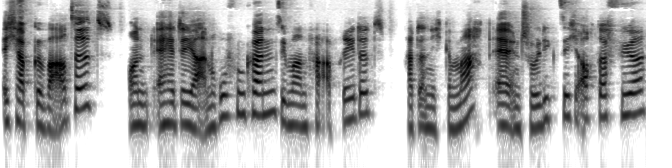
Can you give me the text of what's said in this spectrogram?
ich habe gewartet und er hätte ja anrufen können. Sie waren verabredet, hat er nicht gemacht. Er entschuldigt sich auch dafür.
